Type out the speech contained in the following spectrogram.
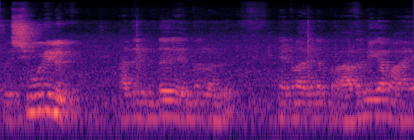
തൃശ്ശൂരിലും അതുണ്ട് എന്നുള്ളത് ഞങ്ങൾ അതിന്റെ പ്രാഥമികമായ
